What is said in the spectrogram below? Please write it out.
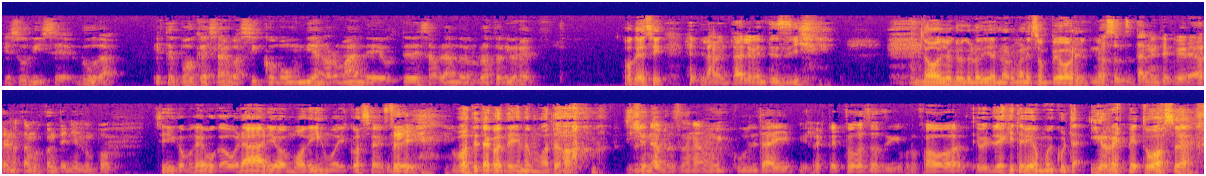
Jesús dice, duda, ¿este podcast es algo así como un día normal de ustedes hablando en un rato libre? ¿Vos qué decís? Lamentablemente sí. No, yo creo que los días normales son peores. No, son totalmente peores. Ahora nos estamos conteniendo un poco. Sí, como que hay vocabulario, modismo y cosas. Sí. Vos te estás conteniendo un montón. Soy una también. persona muy culta y, y respetuosa, así que por favor. Eh, Lo dijiste bien, muy culta y respetuosa.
